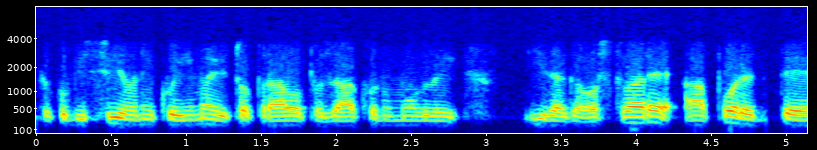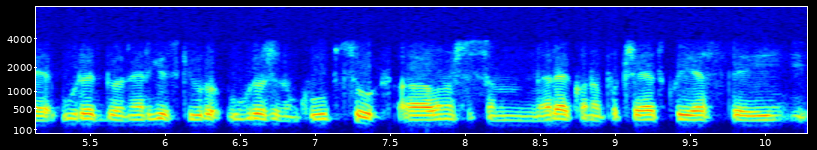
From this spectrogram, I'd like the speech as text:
kako bi svi oni koji imaju to pravo po zakonu mogli i da ga ostvare, a pored te uredbe o energetski ugroženom kupcu, ono što sam rekao na početku jeste i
